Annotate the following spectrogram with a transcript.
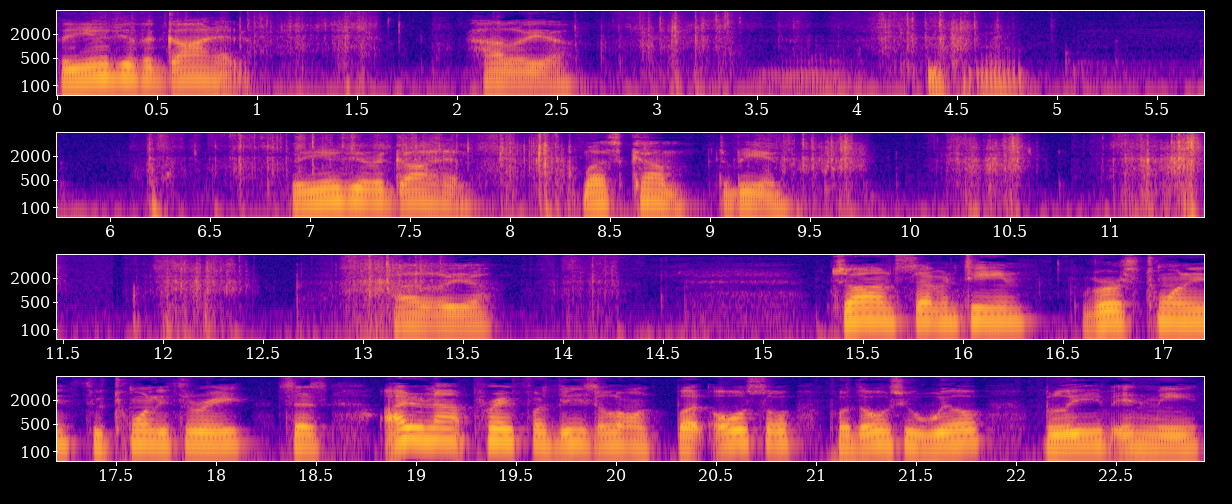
The unity of the Godhead. Hallelujah. The unity of the Godhead must come to being. Hallelujah. John 17, verse 20 through 23 says, I do not pray for these alone, but also for those who will believe in me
